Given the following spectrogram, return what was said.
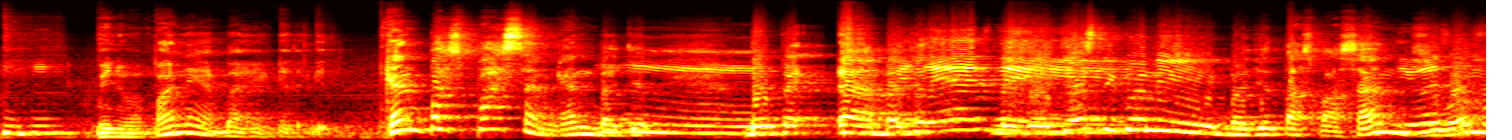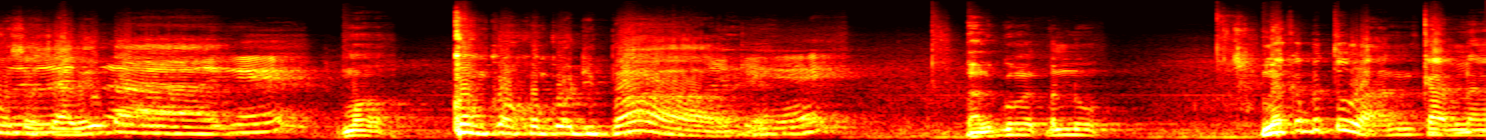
minum apa ya baik gitu gitu kan pas-pasan kan budget Hmm. BP nah, budget BPJS nih. Nih gue nih budget pas-pasan gue mau sosialita, Oke. mau kongko kongko di bar Oke. lalu gue ngeliat menu nah kebetulan karena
